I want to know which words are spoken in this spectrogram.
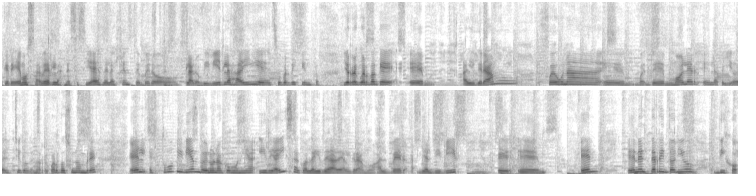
creemos saber las necesidades de la gente, pero claro, vivirlas ahí es súper distinto. Yo recuerdo que eh, al gramo fue una eh, de Moller, el apellido del chico que no recuerdo su nombre. Él estuvo viviendo en una comunidad y de ahí sacó la idea de Algramo, al ver y al vivir eh, eh, en, en el territorio, dijo,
